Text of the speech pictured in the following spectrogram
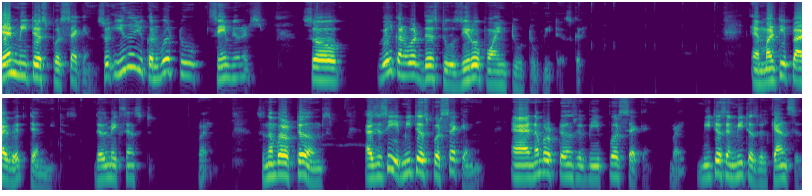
10 meters per second. So either you convert to same units. So we'll convert this to 0.22 meters, correct? and multiply with 10 meters. Does it make sense? To, right? So number of terms, as you see, meters per second, and number of terms will be per second, right? Meters and meters will cancel.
